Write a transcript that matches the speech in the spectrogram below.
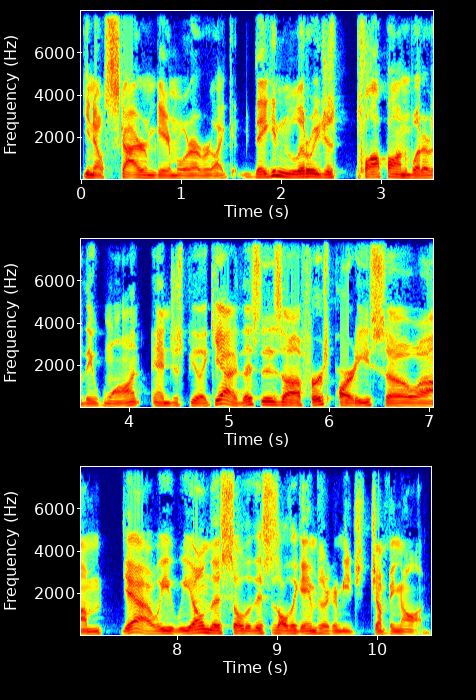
you know Skyrim game or whatever. Like they can literally just plop on whatever they want and just be like, yeah, this is uh first party, so um yeah, we we own this, so that this is all the games that are going to be just jumping on.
